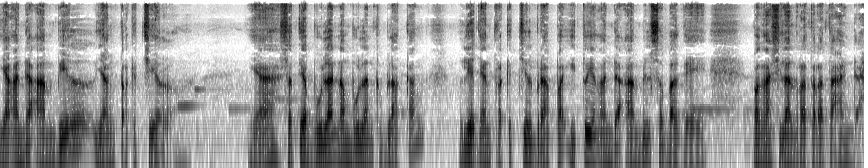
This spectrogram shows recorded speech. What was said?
yang Anda ambil yang terkecil. Ya, setiap bulan 6 bulan ke belakang lihat yang terkecil berapa itu yang Anda ambil sebagai penghasilan rata-rata Anda.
